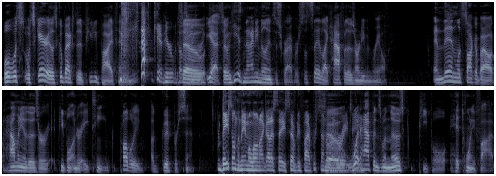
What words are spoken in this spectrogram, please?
Well, what's what's scary? Let's go back to the PewDiePie thing. Can't hear it without so snickering. yeah, so he has 90 million subscribers. Let's say like half of those aren't even real. And then let's talk about how many of those are people under 18. Probably a good percent. Based on the name alone, I gotta say 75 percent are under 18. what happens when those people hit 25?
